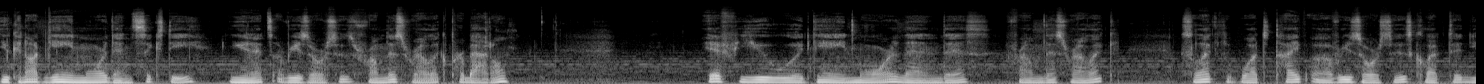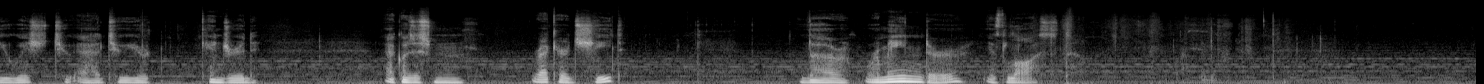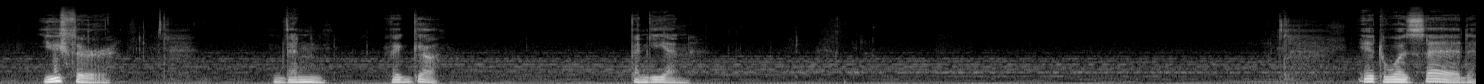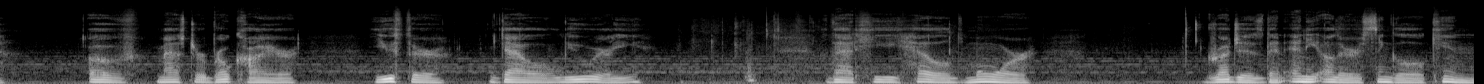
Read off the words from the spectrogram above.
You cannot gain more than 60 units of resources from this relic per battle. If you would gain more than this from this relic, select what type of resources collected you wish to add to your kindred acquisition record sheet. The remainder is lost. Uther Ven Vega. Vengian It was said of Master Brôkhyr Uther Galuri that he held more grudges than any other single kin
